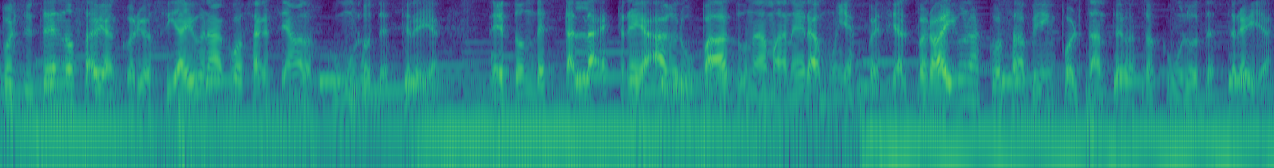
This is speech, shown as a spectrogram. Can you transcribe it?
Por si ustedes no sabían, curiosidad, hay una cosa que se llama los cúmulos de estrellas. Es donde están las estrellas agrupadas de una manera muy especial. Pero hay unas cosas bien importantes en estos cúmulos de estrellas.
